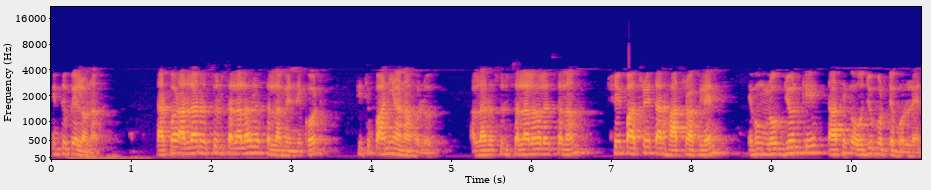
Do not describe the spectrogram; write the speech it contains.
কিন্তু পেল না। তারপর আল্লাহ রসুল সাল্লাহ সাল্লামের নিকট কিছু পানি আনা হলো। আল্লাহ রসুল সাল্লাহ আলাইসাল্লাম সেই পাত্রে তার হাত রাখলেন এবং লোকজনকে তা থেকে অজু করতে বললেন।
